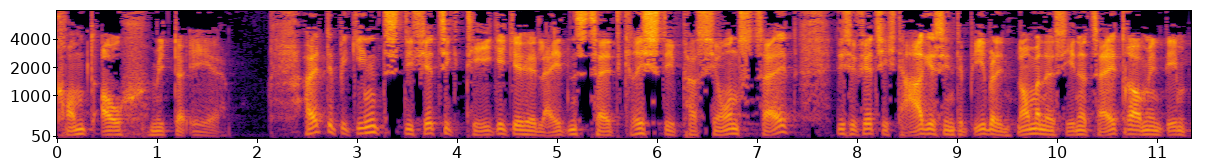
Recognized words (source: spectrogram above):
kommt auch mit der Ehe. Heute beginnt die 40-tägige Leidenszeit Christi, Passionszeit. Diese 40 Tage sind der Bibel entnommen als jener Zeitraum, in dem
